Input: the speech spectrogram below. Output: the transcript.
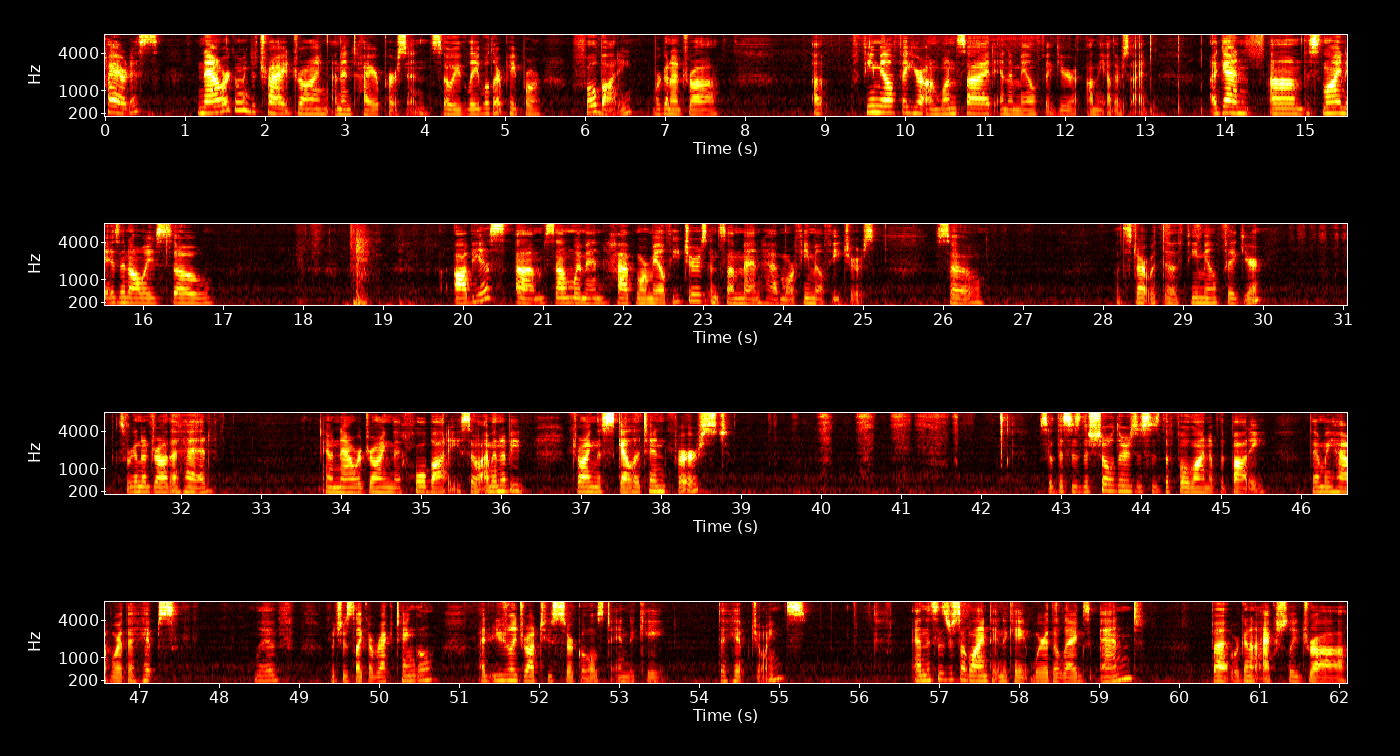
Hi artists. Now we're going to try drawing an entire person. So we've labeled our paper full body. We're going to draw a female figure on one side and a male figure on the other side. Again, um, this line isn't always so obvious. Um, some women have more male features and some men have more female features. So let's start with the female figure. So we're going to draw the head and now we're drawing the whole body. So I'm going to be drawing the skeleton first. So this is the shoulders, this is the full line of the body. Then we have where the hips live, which is like a rectangle. I usually draw two circles to indicate the hip joints. And this is just a line to indicate where the legs end, but we're gonna actually draw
